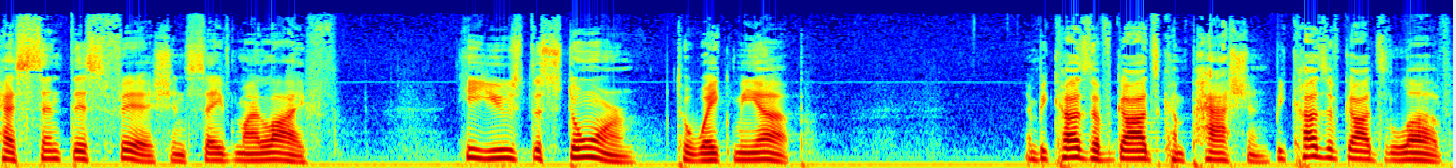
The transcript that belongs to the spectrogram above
has sent this fish and saved my life. He used the storm to wake me up. And because of God's compassion, because of God's love,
